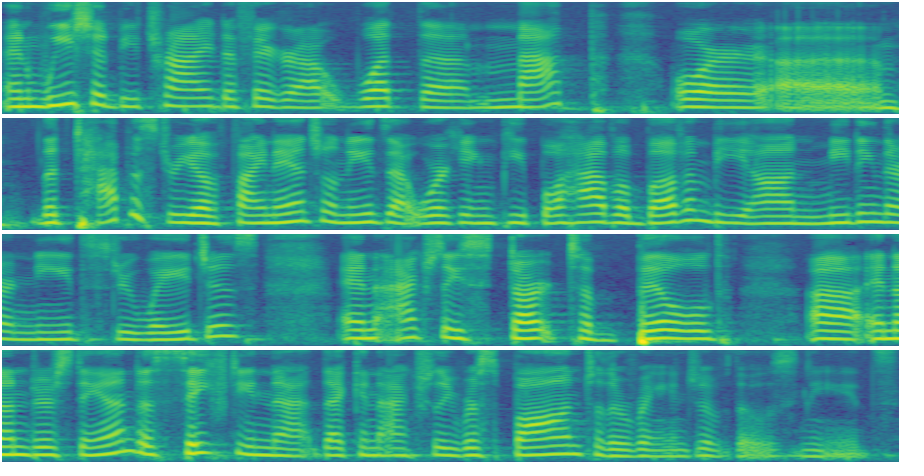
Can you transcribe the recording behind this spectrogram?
And we should be trying to figure out what the map or uh, the tapestry of financial needs that working people have above and beyond meeting their needs through wages and actually start to build uh, and understand a safety net that can actually respond to the range of those needs.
